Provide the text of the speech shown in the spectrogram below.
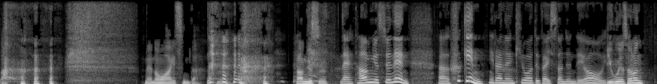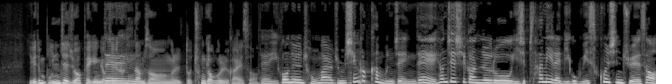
네, 넘어가겠습니다. 네. 다음 뉴스. 네, 다음 뉴스는 아, 흑인이라는 키워드가 있었는데요. 미국에서는 이게 좀 문제죠. 백인 경찰이 네. 흑인 남성을 또 총격을 가해서. 네, 이거는 정말 좀 심각한 문제인데 현지 시간으로 23일에 미국 위스콘신 주에서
